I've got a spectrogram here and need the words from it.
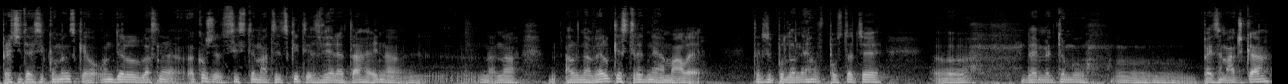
prečítaj si Komenského, on delil vlastne akože systematicky tie zvieratá, hej, na, na, na, ale na veľké, stredné a malé. Takže podľa neho v podstate, uh, dajme tomu, uh, pes mačka,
